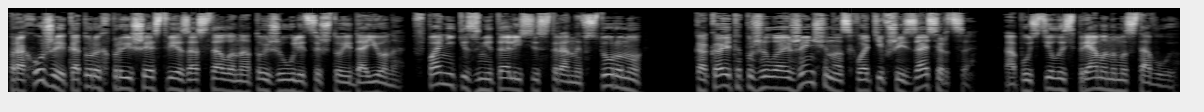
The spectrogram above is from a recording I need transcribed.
Прохожие, которых происшествие застало на той же улице, что и Дайона, в панике заметались из стороны в сторону, какая-то пожилая женщина, схватившись за сердце, опустилась прямо на мостовую.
